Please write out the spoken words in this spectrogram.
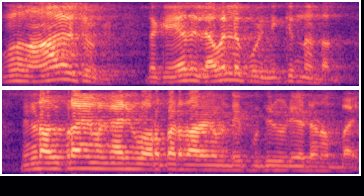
നിങ്ങളൊന്ന് ആലോചിച്ച് നോക്ക്. ഇതൊക്കെ ഏത് ലെവലിൽ പോയി നിൽക്കുന്നുണ്ടെന്ന് നിങ്ങളുടെ അഭിപ്രായങ്ങളും കാര്യങ്ങളും ഉറപ്പായിട്ട് താഴെ വേണ്ടി പുതിയ വീഡിയോ ആയിട്ടാണ് ബൈ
